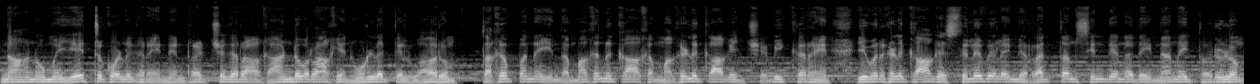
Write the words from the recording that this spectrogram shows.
நான் உம்மை ஏற்றுக்கொள்கிறேன் என் ரட்சகராக ஆண்டவராக என் உள்ளத்தில் வாரும். தகப்பனை இந்த மகனுக்காக மகளுக்காக செபிக்கிறேன் இவர்களுக்காக சிலுவிலை ரத்தம் சிந்தினதை நினைத்தருளும்.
